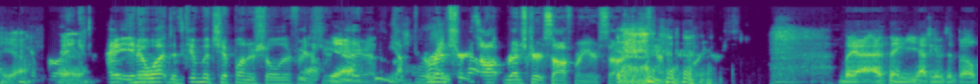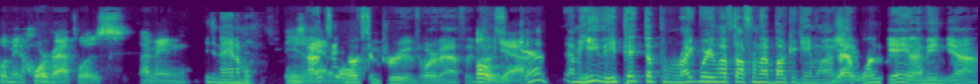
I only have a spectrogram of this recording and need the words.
Yeah. Break. Uh, Hey, you know what? Just give him a chip on his shoulder for his junior Yeah. year. give me a Red shirt, so, red shirt sophomore year. Sorry. but yeah, I think you have to give it to Bell. But I mean, Horvath was. I mean, He's an animal. he's an I would say most improved Horvath. Oh yeah, Yeah, I mean he he picked up right where he left off from that bucket game last Yeah. year. That one game. Yeah. I mean, yeah.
